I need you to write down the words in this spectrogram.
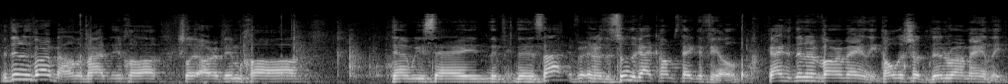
v'din dvar ba'al shloi. Then we say, the, the, it's not, if, you know, as soon as the guy comes to take the field, the guy said, didn't invar mainly, told the shut, didn't invar mainly.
